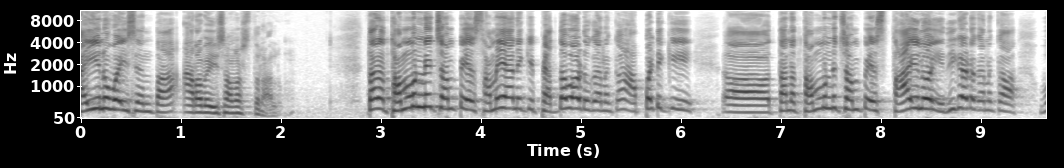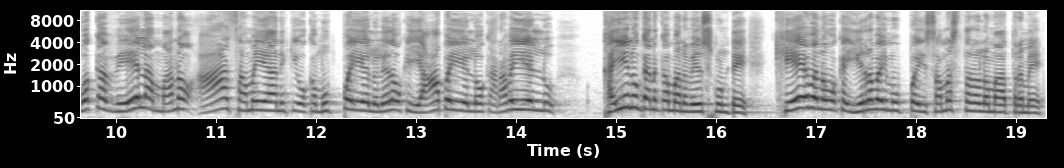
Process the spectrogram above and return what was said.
కయ్యను వయసు ఎంత? అరవై సంవత్సరాలు. తన తమ్ముణ్ణి చంపే సమయానికి పెద్దవాడు గనక అప్పటికి తన తమ్ముణ్ణి చంపే స్థాయిలో ఎదిగాడు గనక ఒకవేళ మనం ఆ సమయానికి ఒక ముప్పై ఏళ్ళు లేదా ఒక యాభై ఏళ్ళు ఒక అరవై ఏళ్ళు కయ్యను కనుక మనం వేసుకుంటే కేవలం ఒక ఇరవై ముప్పై సంవత్సరాలు మాత్రమే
